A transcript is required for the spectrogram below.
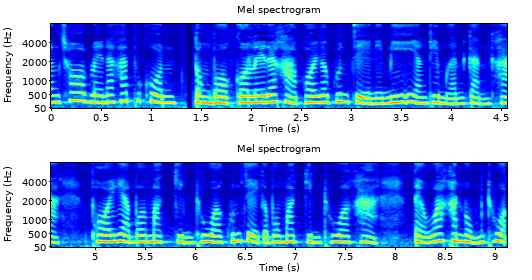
ยังชอบเลยนะคะ ทุกคน ต้องบอกก่อนเลยนะคะพลอยกับคุณเจนี่มีเอียงที่เหมือนกันค่ะพลอยเนี่ยบอมากินทัวคุณเจกับบอมากินทัวค่ะ แต่ว่าขนมถั่ว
